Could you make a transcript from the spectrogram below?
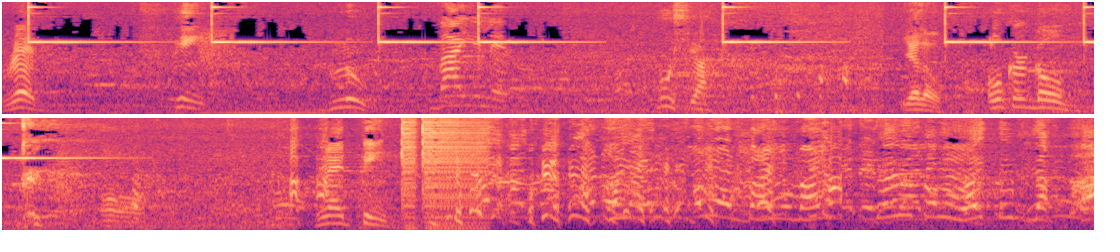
Red. Pink. Blue. Violet. Fuchsia. Yellow. Ochre gold. Oo. Red pink. Ano yan, bayo man? Meron pang white na black pa?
